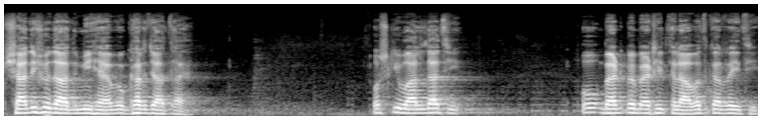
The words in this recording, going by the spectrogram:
शादीशुदा आदमी है, वो घर जाता है। उसकी वालदा थी। वो बेड पे बैठी तिलावत कर रही थी।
